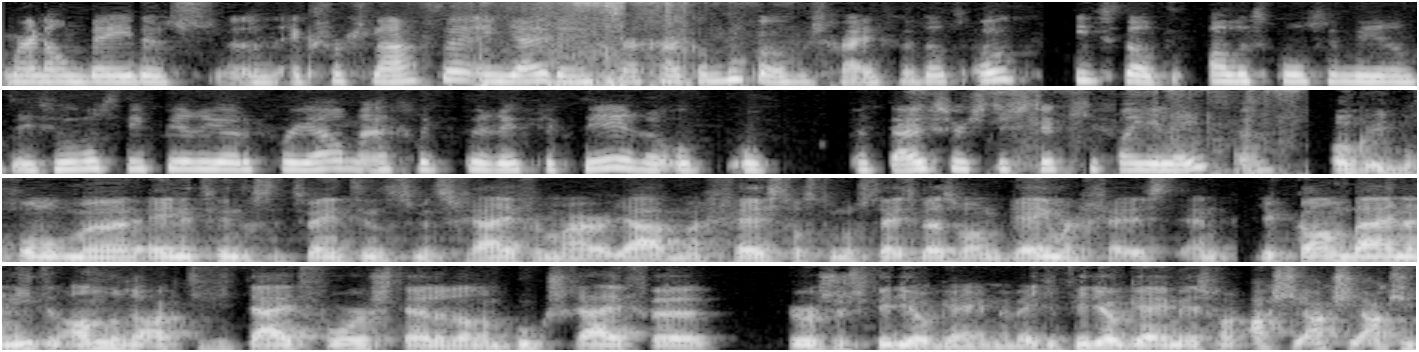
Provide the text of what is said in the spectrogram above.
Maar dan ben je dus een ex-verslaafde en jij denkt, daar ga ik een boek over schrijven. Dat is ook iets dat alles consumerend is. Hoe was die periode voor jou om eigenlijk te reflecteren op, op het duisterste stukje van je leven? Ook ik begon op mijn 21ste, 22ste met schrijven, maar ja, mijn geest was toen nog steeds best wel een gamergeest. En je kan bijna niet een andere activiteit voorstellen dan een boek schrijven versus videogamen. Weet je, videogamen is gewoon actie, actie, actie,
